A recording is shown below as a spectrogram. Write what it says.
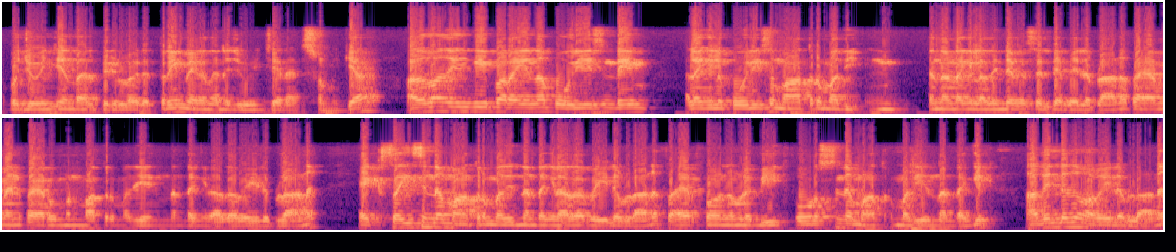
അപ്പൊ ജോയിൻ ചെയ്യാൻ താല്പര്യമുള്ളവർ എത്രയും വേഗം തന്നെ ജോയിൻ ചെയ്യാനായിട്ട് ശ്രമിക്കുക. അഥവാ നിങ്ങൾക്ക് ഈ പറയുന്ന പോലീസിന്റെയും അല്ലെങ്കിൽ പോലീസ് മാത്രം മതി എന്നുണ്ടെങ്കിൽ അതിന്റെ ഫെസിലിറ്റി അവൈലബിൾ ആണ്. ഫയർമാൻ ഫയർവുമൺ മാത്രം മതി എന്നുണ്ടെങ്കിൽ അത് അവൈലബിൾ ആണ്. എക്സൈസിന്റെ മാത്രം മതി എന്നുണ്ടെങ്കിൽ അത് അവൈലബിൾ ആണ്. ഫയർഫോഴ്സ് നമ്മുടെ ബീറ്റ് ഫോറസ്റ്റിന്റെ മാത്രം മതി എന്നുണ്ടെങ്കിൽ അതിന്റെതും അവൈലബിൾ ആണ്.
